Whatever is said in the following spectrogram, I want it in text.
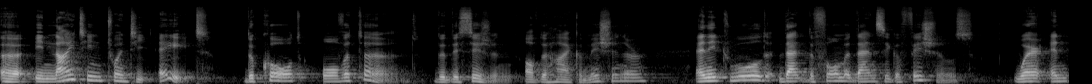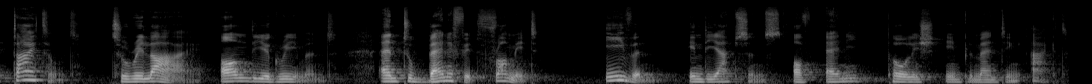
uh, in 1928, the court overturned the decision of the High Commissioner and it ruled that the former Danzig officials were entitled to rely on the agreement and to benefit from it even in the absence of any Polish implementing act.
